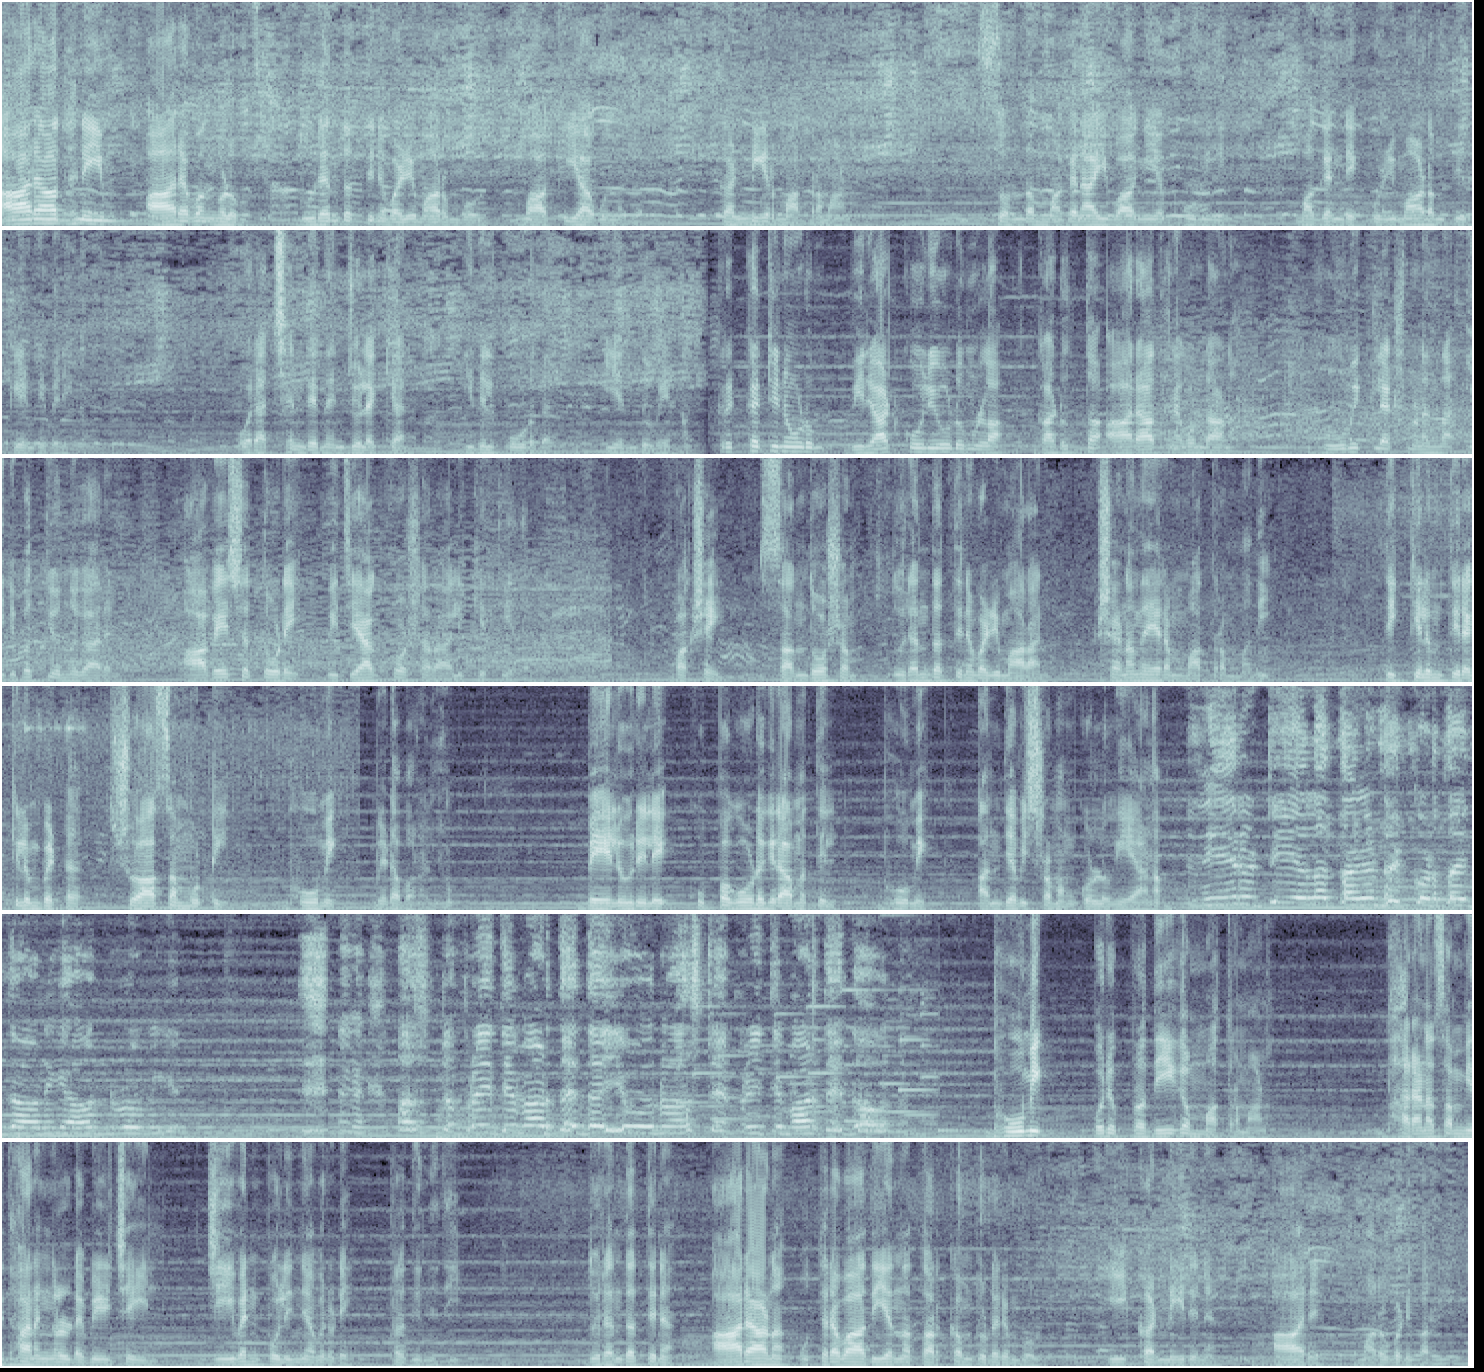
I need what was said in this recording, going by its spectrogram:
ആരാധനയും ആരവങ്ങളും ദുരന്തത്തിന് വഴിമാറുമ്പോൾ ബാക്കിയാകുന്നത് കണ്ണീർ മാത്രമാണ്. സ്വന്തം മകനായി വാങ്ങിയ ഭൂമിയിൽ മകന്റെ കുഴിമാടം തീർക്കേണ്ടി വരിക. ഒരച്ഛന്റെ നെഞ്ചുലയ്ക്കാൻ ഇതിൽ കൂടുതൽ എന്തു വേണം? ക്രിക്കറ്റിനോടും വിരാട് കോഹ്ലിയോടുമുള്ള കടുത്ത ആരാധന കൊണ്ടാണ് ഭൂമിക് ലക്ഷ്മൺ എന്ന ഇരുപത്തിയൊന്നുകാരൻ ആവേശത്തോടെ വിജയാഘോഷ റാലിക്കെത്തിയത് പക്ഷേ സന്തോഷം ദുരന്തത്തിന് വഴിമാറാൻ ക്ഷണനേരം മാത്രം മതി തിക്കിലും തിരക്കിലും പെട്ട് ശ്വാസം മുട്ടി ഭൂമിക് വിട പറഞ്ഞു ബേലൂരിലെ കുപ്പകോട് ഗ്രാമത്തിൽ ഭൂമിക് അന്ത്യവിശ്രമം കൊള്ളുകയാണ് ನೀರು ಟೀ ಎಲ್ಲ ತಗೊಂಡೋಗಿ ಕೊಡ್ತಾ ಇದ್ದ ಅವನಿಗೆ ಅವನ ರೂಮಿಗೆ ಅಷ್ಟು ಪ್ರೀತಿ ಮಾಡ್ತಾ ಇದ್ದ ಇವನು ಅಷ್ಟೇ ಪ್ರೀತಿ ಮಾಡ್ತಾ ಇದ್ದ ಅವನು ഭൂമിക് ഒരു പ്രതീകം മാത്രമാണ്. ഭരണ സംവിധാനങ്ങളുടെ വീഴ്ചയിൽ ജീവൻ പൊലിഞ്ഞവരുടെ പ്രതിനിധി. ദുരന്തത്തിന് ആരാണ് ഉത്തരവാദിയെന്ന തർക്കം തുടരുമ്പോൾ ഈ കണ്ണീരിന് ആര് മറുപടി പറയും?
